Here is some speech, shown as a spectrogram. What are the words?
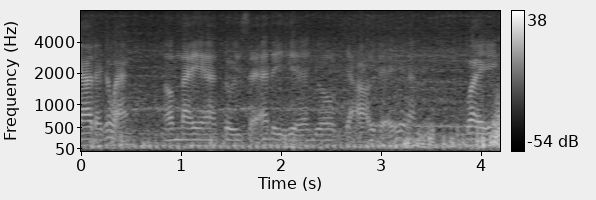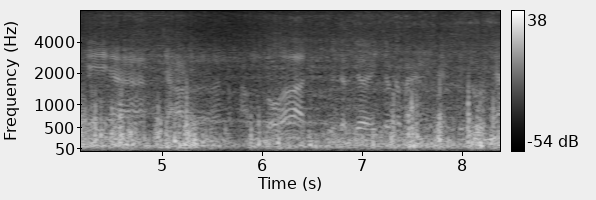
Kha đây các bạn. Hôm nay à, tôi sẽ đi à, vô chợ để à, quay cái chợ phẩm của Quyền Lực Ghê cho các bạn xem cho vui nhé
